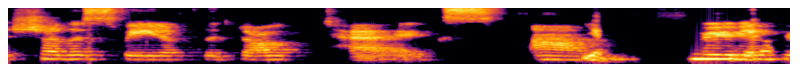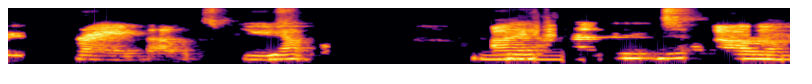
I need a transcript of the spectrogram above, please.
shutter speed of the dog tags um, yes. moving yep. through the frame. That looks beautiful. Yep. I hadn't um,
